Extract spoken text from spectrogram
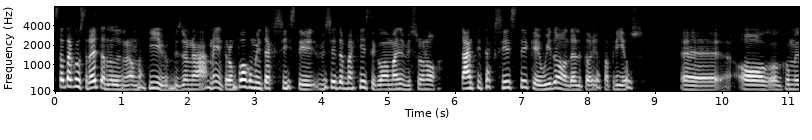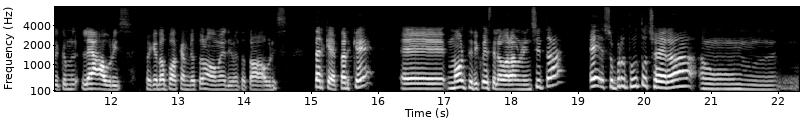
è stata costretta dalle normative, bisogna ammettere, un po' come i taxisti, vi siete banchisti come mai vi sono tanti taxisti che guidano delle Toyota Prius eh, o come, come, le Auris, perché dopo ha cambiato nome, è diventato Auris. Perché? Perché eh, molti di questi lavoravano in città e soprattutto c'era un,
